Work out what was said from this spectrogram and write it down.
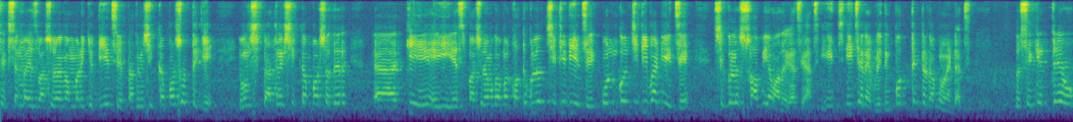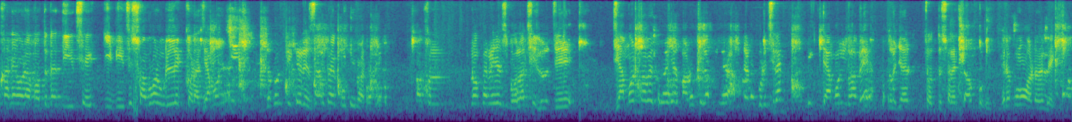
সেকশন বাসুরা কোম্পানিকে দিয়েছে প্রাথমিক শিক্ষা পর্ষদ থেকে এবং প্রাথমিক শিক্ষা পর্ষদের কে এই এস বাসুরা কোম্পানি কতগুলো চিঠি দিয়েছে কোন কোন চিঠি পাঠিয়েছে সেগুলো সবই আমাদের কাছে আছে। ইচ এন্ড এভরিথিং প্রত্যেকটা ডকুমেন্ট আছে। তো সেক্ষেত্রে ওখানে ওরা কতটা দিয়েছে, কি দিয়েছে, সব উল্লেখ করা। যেমন যখন থেকে রেজাল্ট হয় কোটি পাঠাবে তখন ওখানে বলা ছিল যে যেমন ভাবে দু হাজার বারো সালে আপনি- আপনারা করেছিলেন, ঠিক তেমন ভাবে দু হাজার চোদ্দ সালের টাও করুন। এরকম অর্ডারে লেখা।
